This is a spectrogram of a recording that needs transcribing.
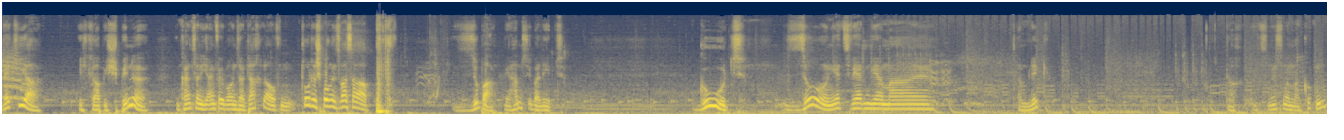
Weg hier. Ich glaube, ich spinne. Du kannst doch nicht einfach über unser Dach laufen. Todessprung ins Wasser. Pff. Super, wir haben es überlebt. Gut. So, und jetzt werden wir mal... Am Blick. Doch, jetzt müssen wir mal gucken.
